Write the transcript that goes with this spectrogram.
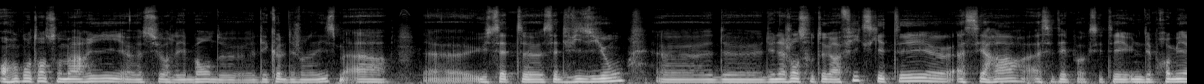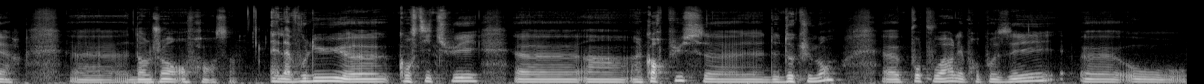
en rencontrant son mari sur les bancs de l'école de journalisme, a eu cette, cette vision d'une agence photographique, ce qui était assez rare à cette époque. C'était une des premières dans le genre en France elle a voulu euh, constituer euh, un, corpus euh, de documents pour pouvoir les proposer aux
